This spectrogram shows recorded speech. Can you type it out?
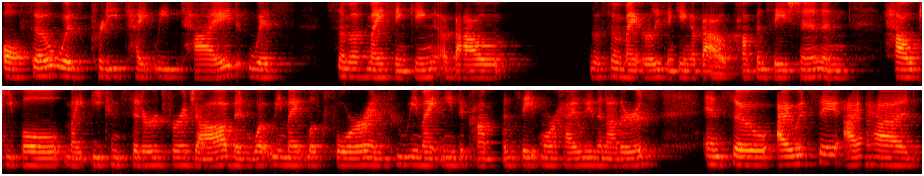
also was pretty tightly tied with some of my thinking about some of my early thinking about compensation and how people might be considered for a job and what we might look for and who we might need to compensate more highly than others. And so I would say I had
